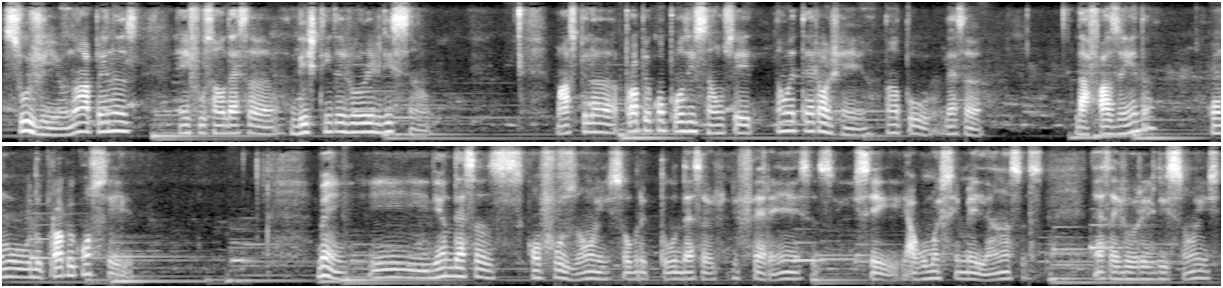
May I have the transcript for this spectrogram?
surgiam, não apenas em função dessa distinta jurisdição, mas pela própria composição ser tão heterogênea, tanto dessa da fazenda como do próprio conselho. Bem, e diante dessas confusões, sobretudo dessas diferenças e algumas semelhanças nessas jurisdições,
